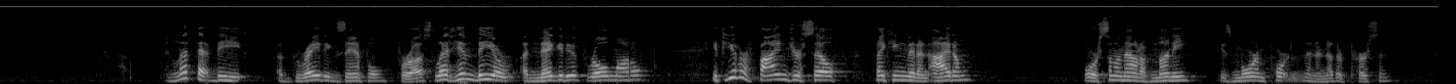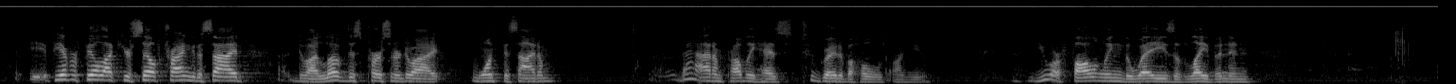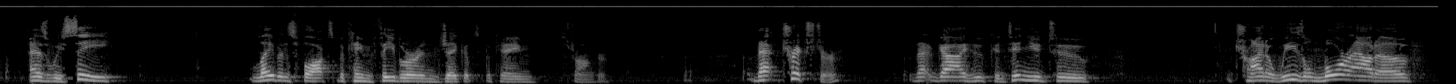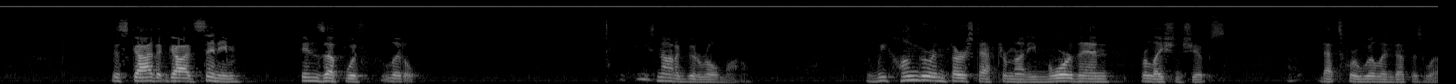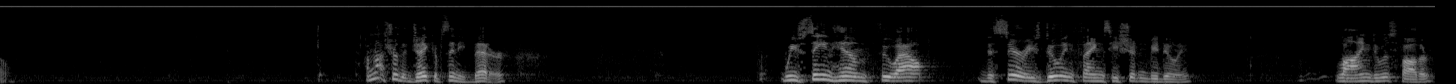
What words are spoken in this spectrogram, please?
And let that be a great example for us. Let him be a, a negative role model. If you ever find yourself thinking that an item or some amount of money is more important than another person, if you ever feel like yourself trying to decide, do I love this person or do I want this item? That item probably has too great of a hold on you. You are following the ways of Laban, and as we see, Laban's flocks became feebler and Jacob's became stronger. That trickster, that guy who continued to try to weasel more out of this guy that God sent him, ends up with little. He's not a good role model. When we hunger and thirst after money more than relationships, that's where we'll end up as well. I'm not sure that Jacob's any better. We've seen him throughout the series doing things he shouldn't be doing, lying to his father,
